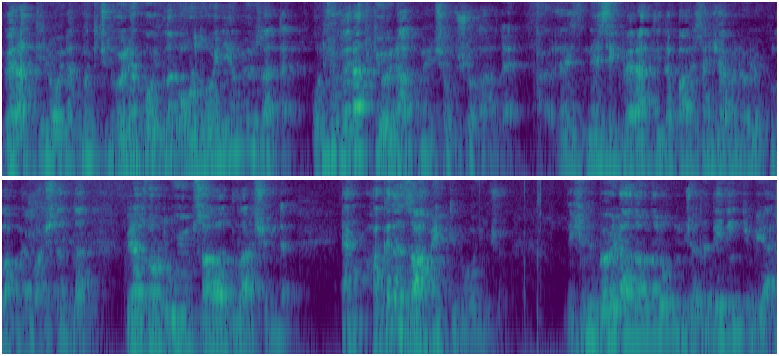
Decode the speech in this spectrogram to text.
Verratti ile oynatmak için öne koydular. Orada oynayamıyor zaten. Onun için Verratti'yi öne atmaya çalışıyorlardı. Neyse ki Verratti'yi de Paris Saint Germain öyle kullanmaya başladı da biraz orada uyum sağladılar şimdi. Yani hakikaten zahmetli bir oyuncu. E şimdi böyle adamlar olunca da dediğin gibi yani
